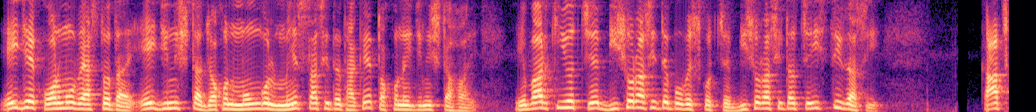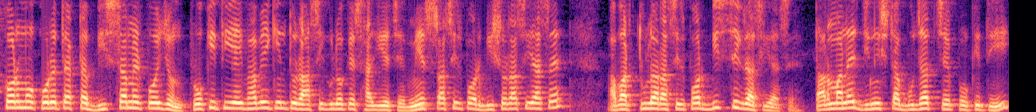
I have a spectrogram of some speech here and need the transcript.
এই যে কর্ম কর্মব্যস্ততা, এই জিনিসটা যখন মঙ্গল মেষ রাশিতে থাকে, তখন এই জিনিসটা হয়। এবার কি হচ্ছে? বিষ রাশিতে প্রবেশ করছে। বিষ রাশিটা হচ্ছে স্থির রাশি। কাজকর্ম করে তো একটা বিশ্রামের প্রয়োজন। প্রকৃতি এইভাবেই কিন্তু রাশিগুলোকে সাজিয়েছে। মেষ রাশির পর বিষ রাশি আসে, আবার তুলা রাশির পর বৃশ্চিক রাশি আসে। তার মানে জিনিসটা বুঝাচ্ছে প্রকৃতি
